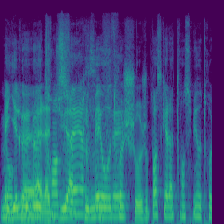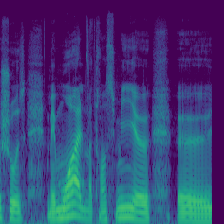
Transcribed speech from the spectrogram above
mais il y a Donc, le, euh, le elle a dû transfert. imprimer autre fait. chose. Je pense qu'elle a transmis autre chose. Mais moi, elle m'a transmis euh, euh,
